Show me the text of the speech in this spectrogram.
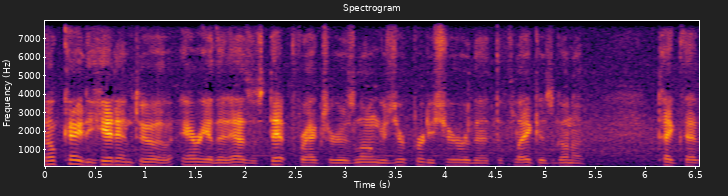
It's okay to hit into an area that has a step fracture as long as you're pretty sure that the flake is going to take that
